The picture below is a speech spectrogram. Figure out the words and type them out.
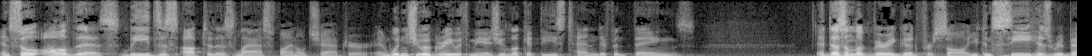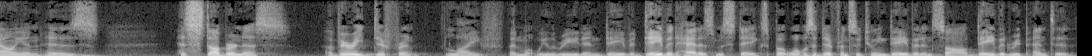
And so all of this leads us up to this last final chapter. And wouldn't you agree with me as you look at these 10 different things? It doesn't look very good for Saul. You can see his rebellion, his, his stubbornness, a very different life than what we read in David. David had his mistakes, but what was the difference between David and Saul? David repented.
